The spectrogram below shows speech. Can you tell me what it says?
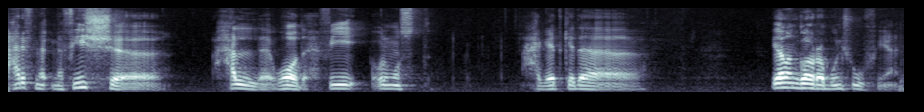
عارف ما فيش حل واضح. في almost حاجات كده يلا نجرب ونشوف يعني.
